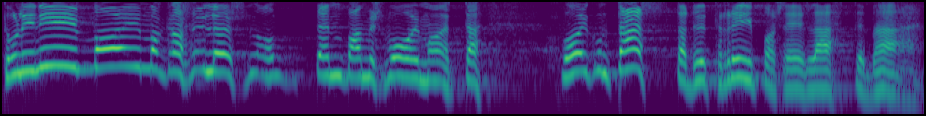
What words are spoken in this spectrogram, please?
Tuli niin voimakas ylös tempaamisvoima, että voi kun tästä nyt riipasee lähtemään.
